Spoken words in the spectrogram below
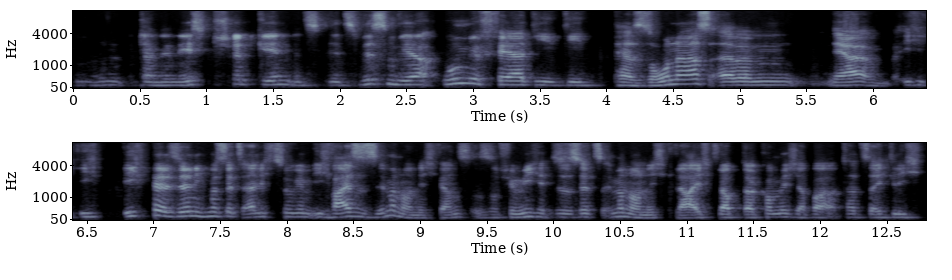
dann den nächsten Schritt gehen. Jetzt, jetzt wissen wir ungefähr die, die Personas. Ähm, ja, ich, ich, ich persönlich muss jetzt ehrlich zugeben, ich weiß es immer noch nicht ganz. Also für mich ist es jetzt immer noch nicht klar. Ich glaube, da komme ich aber tatsächlich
